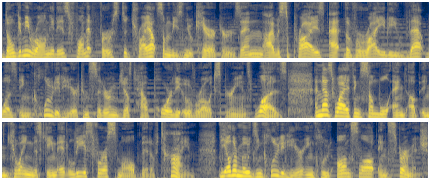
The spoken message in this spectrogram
Don't get me wrong, it is fun at first to try out some of these new characters, and I was surprised at the variety that was included here considering just how poor the overall experience was, and that's why I think some will end up enjoying this game at least for a small bit of time. The other modes included here include Onslaught and Skirmish.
